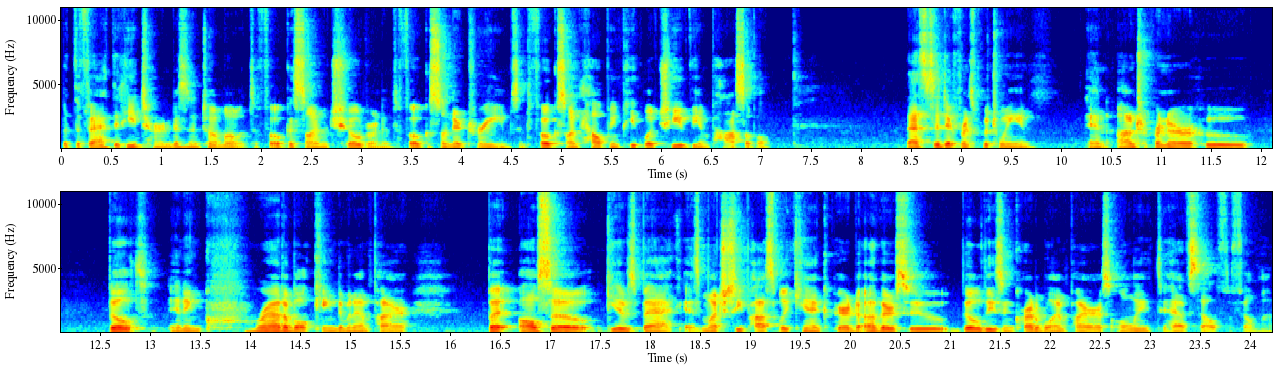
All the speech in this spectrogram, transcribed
But the fact that he turned this into a moment to focus on children and to focus on their dreams and focus on helping people achieve the impossible, that's the difference between an entrepreneur who built an incredible kingdom and empire, but also gives back as much as he possibly can compared to others who build these incredible empires only to have self fulfillment.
